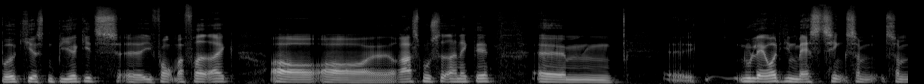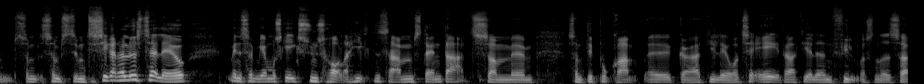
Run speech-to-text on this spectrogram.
både Kirsten Birgits øh, i form af Frederik og, og øh, Rasmus, hedder han ikke det? Øhm, øh, nu laver de en masse ting, som, som, som, som, som de sikkert har lyst til at lave, men som jeg måske ikke synes holder helt den samme standard, som, øh, som det program øh, gør. De laver teater, de har lavet en film og sådan noget. Så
